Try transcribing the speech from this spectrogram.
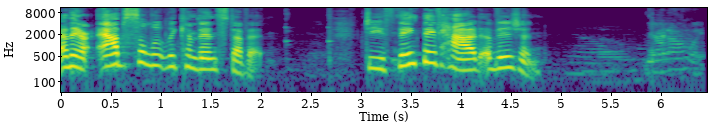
and they are absolutely convinced of it? Do you think they've had a vision? Not always.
